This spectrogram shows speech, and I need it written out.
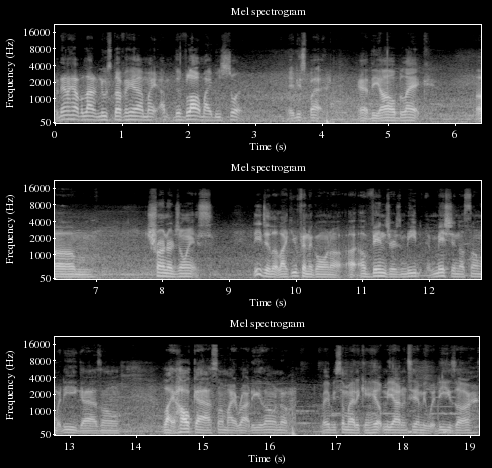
they don't have a lot of new stuff in here. I might I, the vlog might be short at this spot. Got the all black um Turner joints. These just look like you finna go on a, a Avengers meet, mission or something with these guys on like Hawkeye, somebody rock these, I don't know. Maybe somebody can help me out and tell me what these are.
